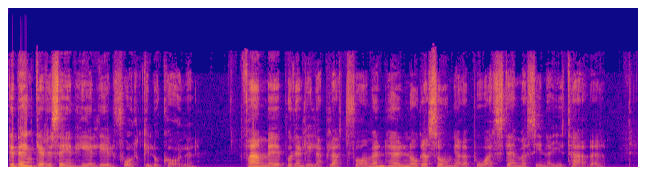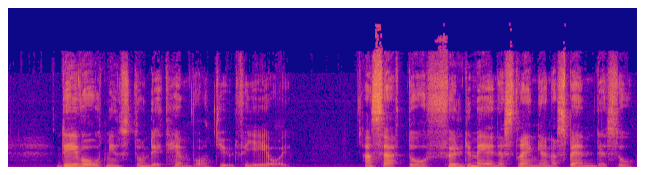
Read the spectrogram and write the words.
Det bänkade sig en hel del folk i lokalen. Framme på den lilla plattformen höll några sångare på att stämma sina gitarrer. Det var åtminstone ett hemvant ljud för Georg. Han satt och följde med när strängarna spändes och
